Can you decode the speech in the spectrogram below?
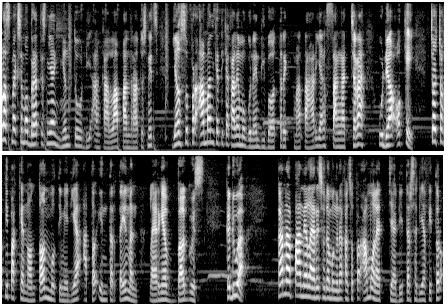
plus maksimal brightness-nya nyentuh di angka 800 nits yang super aman ketika kalian mau gunain di bawah terik matahari yang sangat cerah. Udah oke. Okay cocok dipakai nonton, multimedia, atau entertainment. Layarnya bagus. Kedua, karena panel layarnya sudah menggunakan Super AMOLED, jadi tersedia fitur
